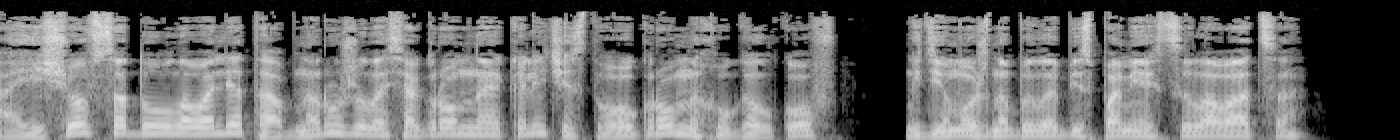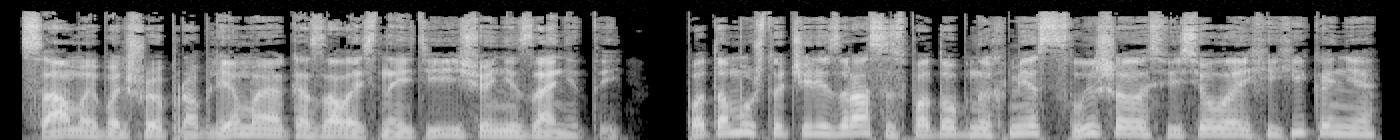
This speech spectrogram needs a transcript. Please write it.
А еще в саду у Лавалета обнаружилось огромное количество укромных уголков, где можно было без помех целоваться. Самой большой проблемой оказалось найти еще не занятый, потому что через раз из подобных мест слышалось веселое хихиканье,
